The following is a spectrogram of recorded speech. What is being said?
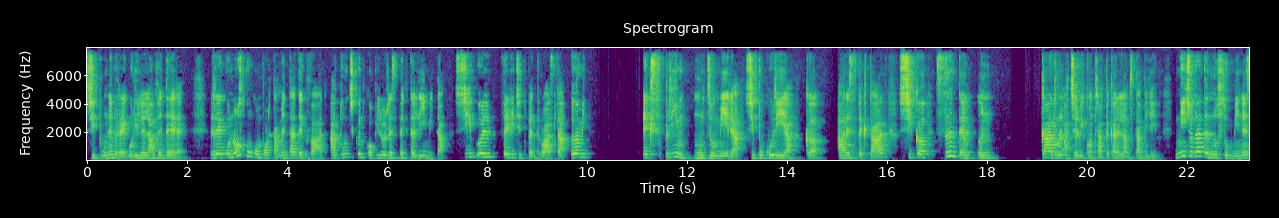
și punem regulile la vedere. Recunosc un comportament adecvat atunci când copilul respectă limita și îl felicit pentru asta. Îmi exprim mulțumirea și bucuria că a respectat și că suntem în cadrul acelui contract pe care l-am stabilit. Niciodată nu subminez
